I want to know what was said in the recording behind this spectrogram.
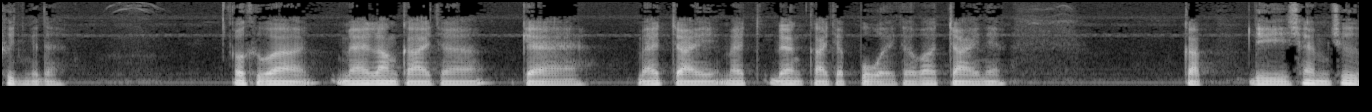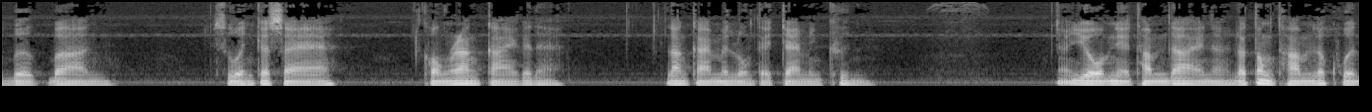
ขึ้นก็ได้ ก็คือว่าแม้ร่างกายจะแก่ แม้ใจ แม้ร่างกายจะป่วย แต่ว่าใจเนี่ยกับดีแช่มชื่อเบิกบาน สวนกระแสของร่างกายก็ได้ ร่างกายมันลงแต่ใจมันขึ้นโยมเนี่ยทำได้นะแล้วต้องทำแล้วควร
